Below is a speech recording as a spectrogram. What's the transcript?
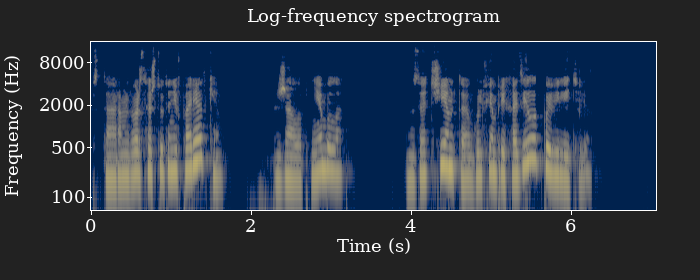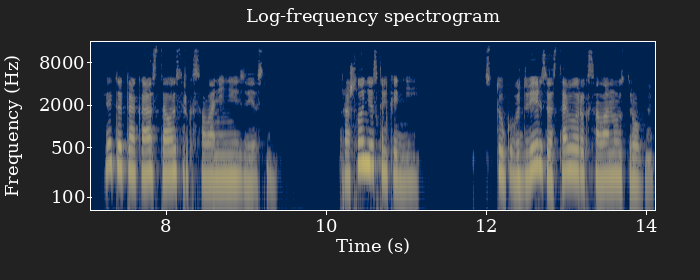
В старом дворце что-то не в порядке? Жалоб не было. Но зачем-то Гульфем приходила к повелителю? Это так и осталось Роксолане неизвестным. Прошло несколько дней. Стук в дверь заставил Роксолану вздрогнуть.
